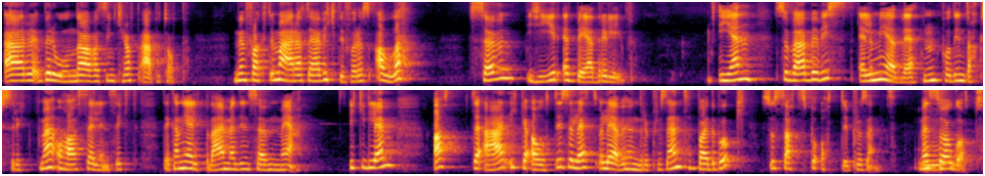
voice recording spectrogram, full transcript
er beroende av at sin kropp er på topp. Men faktum er at det er viktig for oss alle. Søvn gir et bedre liv. Igjen, så vær bevisst eller medveten på din dagsrytme og ha selvinnsikt. Det kan hjelpe deg med din søvn med. Ikke glem at det er ikke alltid så lett å leve 100% by the book, så sats på 80% Men sov gott.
